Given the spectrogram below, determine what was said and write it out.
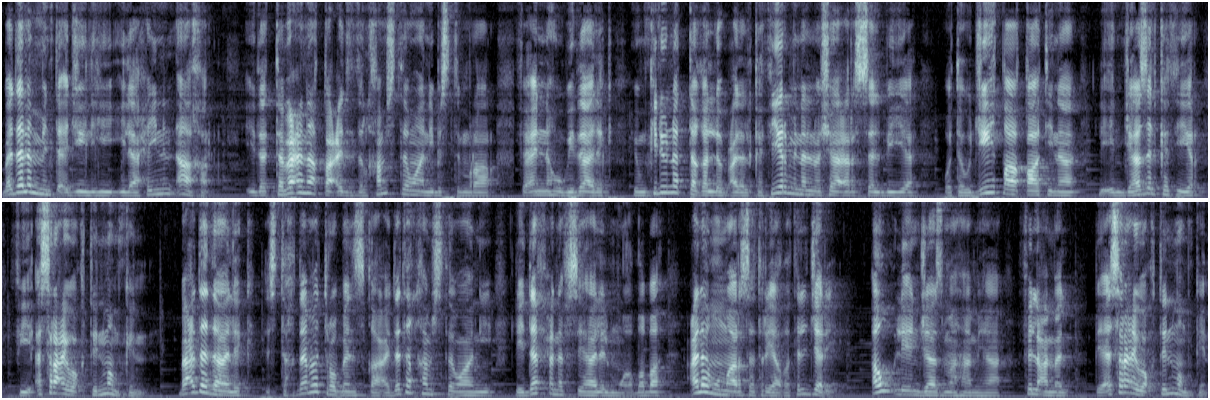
بدلا من تأجيله إلى حين آخر إذا اتبعنا قاعدة الخمس ثواني باستمرار فإنه بذلك يمكننا التغلب على الكثير من المشاعر السلبية وتوجيه طاقاتنا لإنجاز الكثير في أسرع وقت ممكن. بعد ذلك استخدمت روبنز قاعدة الخمس ثواني لدفع نفسها للمواظبة على ممارسة رياضة الجري أو لإنجاز مهامها في العمل بأسرع وقت ممكن.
